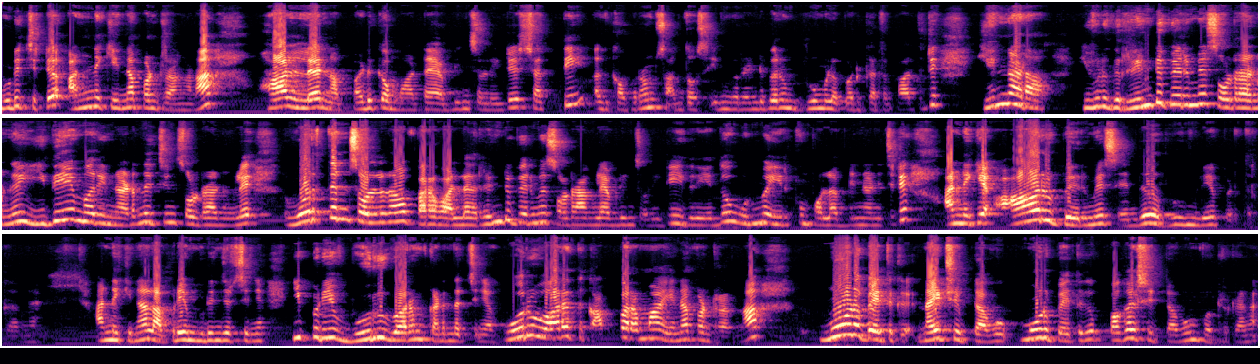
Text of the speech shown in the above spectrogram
முடிச்சுட்டு அன்னைக்கு என்ன பண்றாங்கன்னா ஹாலில் நான் படுக்க மாட்டேன் அப்படின்னு சொல்லிட்டு சக்தி அதுக்கப்புறம் சந்தோஷ் இவங்க ரெண்டு பேரும் ரூம்ல படுக்கிறத பார்த்துட்டு என்னடா இவனுக்கு ரெண்டு பேருமே சொல்றானுங்க இதே மாதிரி நடந்துச்சுன்னு சொல்றானுங்களே ஒருத்தன் சொல்லறா பரவாயில்ல ரெண்டு பேருமே சொல்றாங்களே அப்படின்னு சொல்லிட்டு இதுல ஏதோ உண்மை இருக்கும் போல அப்படின்னு நினைச்சிட்டு அன்னைக்கு ஆறு பேருமே சேர்ந்து ரூம்லயே படுத்திருக்காங்க. அன்னைக்கு நாள் அப்படியே முடிஞ்சிருச்சுங்க. இப்படியே ஒரு வாரம் கடந்துருச்சுங்க. ஒரு வாரத்துக்கு அப்புறமா என்ன பண்றாங்கன்னா மூணு பேத்துக்கு நைட் ஷிஃப்டாகவும் மூணு பேத்துக்கு பகல் ஷிஃப்டாகவும் போட்டிருக்காங்க.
